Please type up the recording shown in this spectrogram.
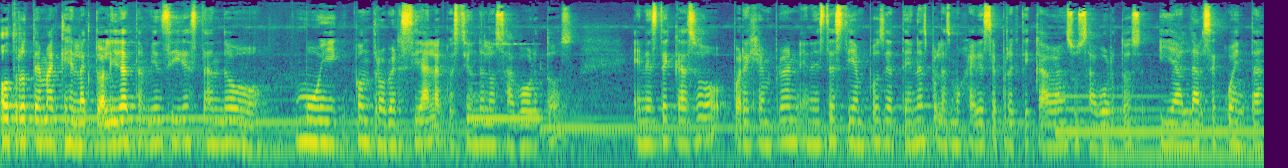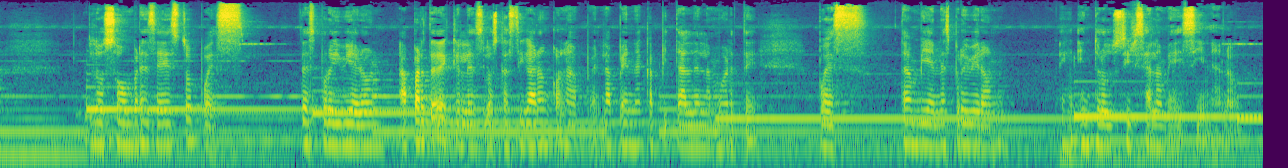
Otro tema que en la actualidad también sigue estando muy controversial, la cuestión de los abortos. En este caso, por ejemplo, en, estos tiempos de Atenas, pues las mujeres se practicaban sus abortos y al darse cuenta los hombres de esto, pues les prohibieron, aparte de que les los castigaron con la, la pena capital de la muerte, pues también les prohibieron introducirse a la medicina, ¿no?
